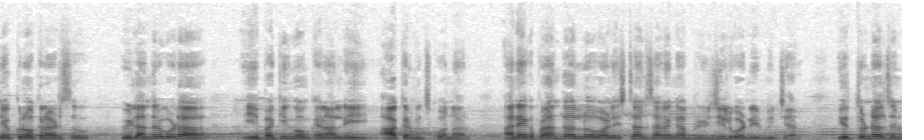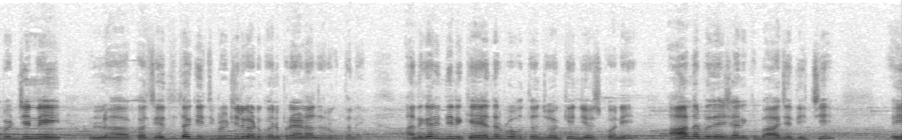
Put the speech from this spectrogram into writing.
టెక్నోక్రాట్స్ వీళ్ళందరూ కూడా ఈ బకింగ్హామ్ కెనాల్ని ఆక్రమించుకున్నారు. అనేక ప్రాంతాల్లో వాళ్ళ ఇష్టానుసారంగా బ్రిడ్జీలు కూడా నిర్మించారు. ఎత్తుండాల్సిన బ్రిడ్జిని కొంచెం ఎత్తు తగ్గించి బ్రిడ్జిలు కట్టుకొని ప్రయాణాలు జరుగుతున్నాయి. అందుకని దీన్ని కేంద్ర ప్రభుత్వం జోక్యం చేసుకొని ఆంధ్రప్రదేశానికి బాధ్యత ఇచ్చి ఈ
